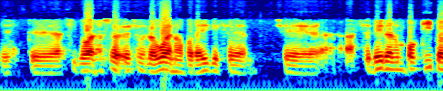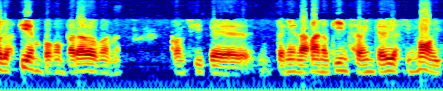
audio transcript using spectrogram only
este, así que bueno, eso, es lo bueno, por ahí que se, se aceleran un poquito los tiempos comparado con, con si te tenés la mano 15 o 20 días inmóvil.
